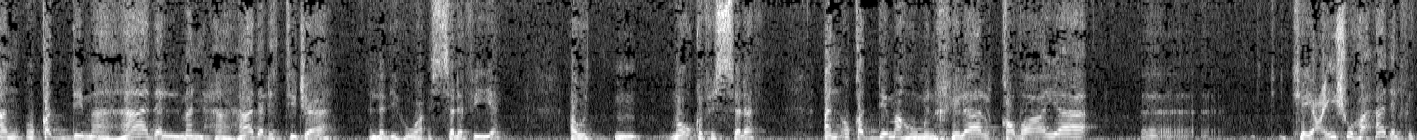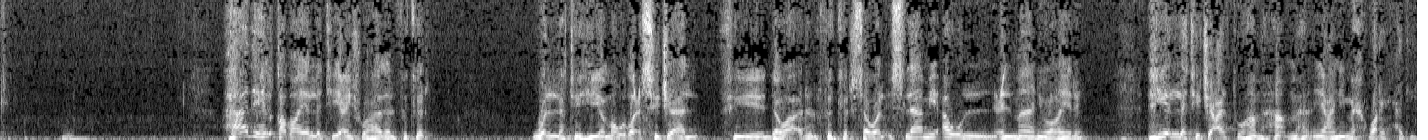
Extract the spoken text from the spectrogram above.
أن أقدم هذا المنحى هذا الاتجاه الذي هو السلفية أو موقف السلف أن أقدمه من خلال قضايا يعيشها هذا الفكر. هذه القضايا التي يعيشها هذا الفكر والتي هي موضع سجال في دوائر الفكر سواء الإسلامي أو العلماني وغيره هي التي جعلتها يعني محور الحديث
